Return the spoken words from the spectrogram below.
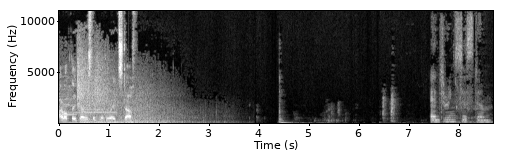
I don't think I was looking at the right stuff. Entering system.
